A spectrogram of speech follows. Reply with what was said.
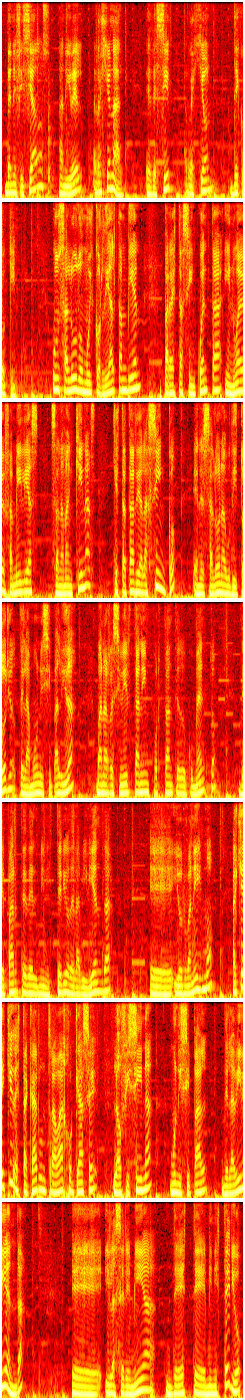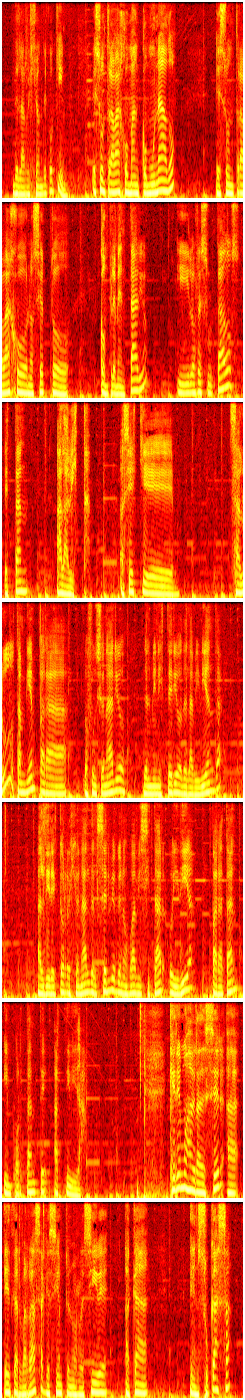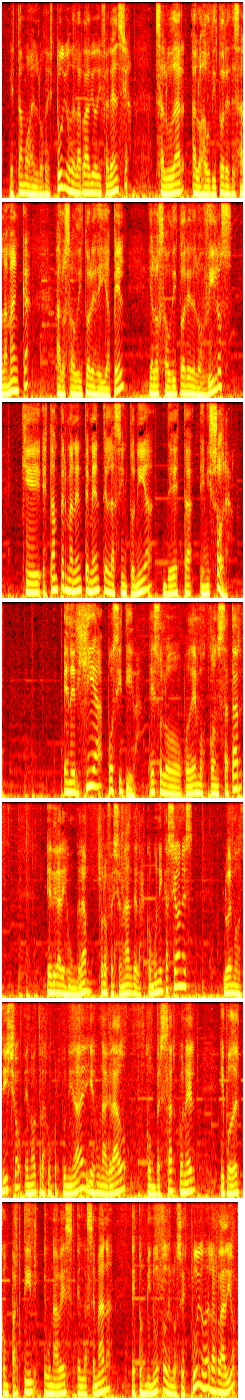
beneficiados a nivel regional, es decir, región de Coquimbo. Un saludo muy cordial también para estas 59 familias salamanquinas que esta tarde a las 5 en el salón auditorio de la municipalidad van a recibir tan importante documento de parte del Ministerio de la Vivienda eh, y Urbanismo. Aquí hay que destacar un trabajo que hace la Oficina Municipal de la Vivienda eh, y la Seremía de este Ministerio de la región de Coquimbo. Es un trabajo mancomunado, es un trabajo, ¿no es cierto?, complementario y los resultados están a la vista. Así es que saludos también para los funcionarios del Ministerio de la Vivienda, al director regional del Servio que nos va a visitar hoy día para tan importante actividad. Queremos agradecer a Edgar Barraza que siempre nos recibe acá en su casa. Estamos en los estudios de la Radio Diferencia. Saludar a los auditores de Salamanca, a los auditores de Iapel y a los auditores de Los Vilos que están permanentemente en la sintonía de esta emisora. Energía positiva, eso lo podemos constatar. Edgar es un gran profesional de las comunicaciones lo hemos dicho en otras oportunidades y es un agrado conversar con él y poder compartir una vez en la semana estos minutos en los estudios de la radio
